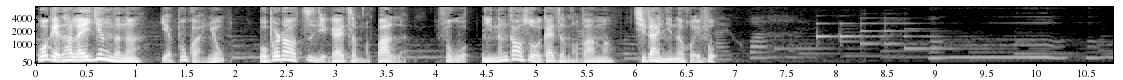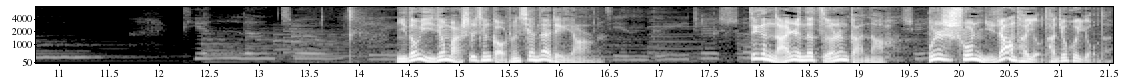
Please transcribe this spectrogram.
我给他来硬的呢，也不管用。我不知道自己该怎么办了，复古，你能告诉我该怎么办吗？期待您的回复。你都已经把事情搞成现在这个样了，这个男人的责任感呐，不是说你让他有他就会有的，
